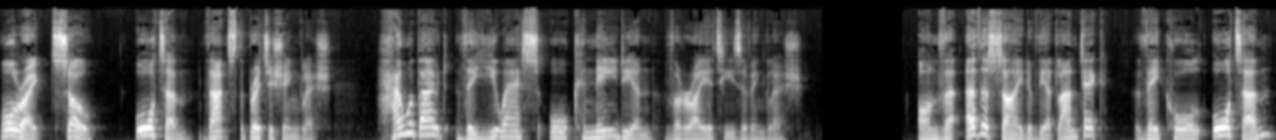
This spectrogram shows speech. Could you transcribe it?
Alright, so Autumn, that's the British English. How about the US or Canadian varieties of English? On the other side of the Atlantic, they call autumn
